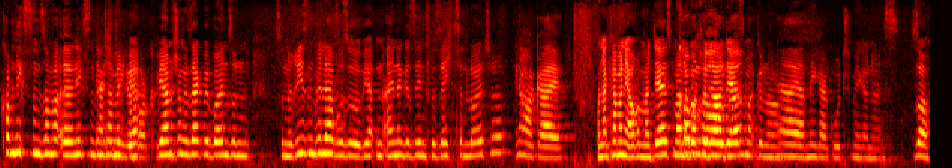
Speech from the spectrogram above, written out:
Komm nächsten Sommer, äh, nächsten Winter ja, mit. Wir, wir, haben schon gesagt, wir wollen so, ein, so eine Riesenvilla, wo so, wir hatten eine gesehen für 16 Leute. Ja, geil. Und dann kann man ja auch immer, der ist mal eine Woche go, da, der ne? ist mal, genau. Ja, ja, mega gut. Mega nice. So.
